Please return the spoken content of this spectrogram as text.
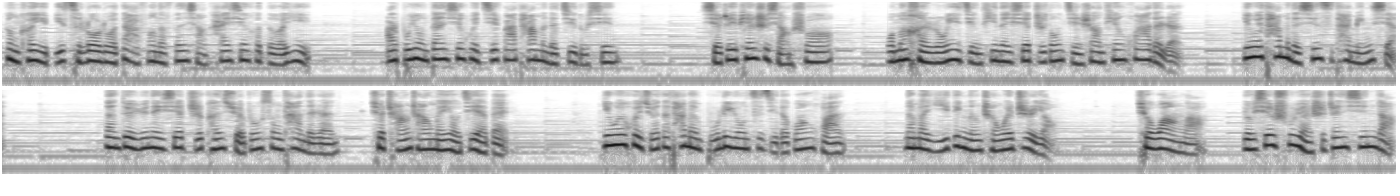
更可以彼此落落大方的分享开心和得意，而不用担心会激发他们的嫉妒心。写这篇是想说，我们很容易警惕那些只懂锦上添花的人，因为他们的心思太明显；但对于那些只肯雪中送炭的人，却常常没有戒备。因为会觉得他们不利用自己的光环，那么一定能成为挚友，却忘了有些疏远是真心的，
